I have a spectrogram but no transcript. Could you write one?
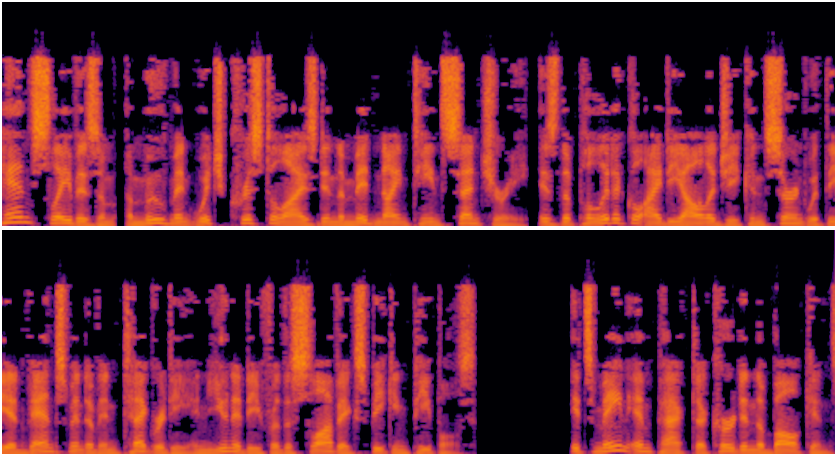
Pan-Slavism, a movement which crystallized in the mid-19th century, is the political ideology concerned with the advancement of integrity and unity for the Slavic-speaking peoples. Its main impact occurred in the Balkans,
